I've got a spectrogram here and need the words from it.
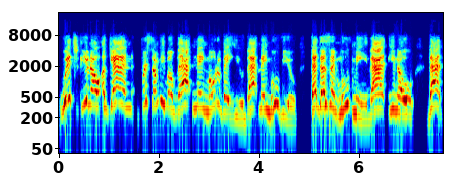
Which, you know, again, for some people, that may motivate you, that may move you. That doesn't move me. That, you know, that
